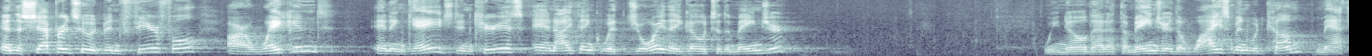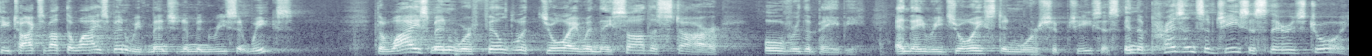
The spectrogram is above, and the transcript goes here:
And the shepherds who had been fearful are awakened and engaged and curious, and I think with joy they go to the manger. We know that at the manger the wise men would come. Matthew talks about the wise men. We've mentioned them in recent weeks. The wise men were filled with joy when they saw the star over the baby, and they rejoiced and worshiped Jesus. In the presence of Jesus, there is joy.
